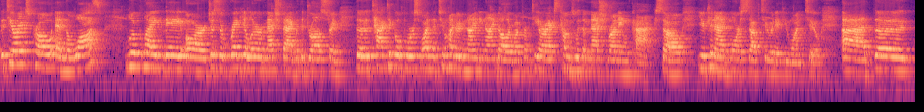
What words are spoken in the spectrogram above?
the TRX Pro and the WOSS look like they are just a regular mesh bag with a drawstring. The Tactical Force one, the $299 one from TRX, comes with a mesh running pack. So you can add more stuff to it if you want to. Uh, the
